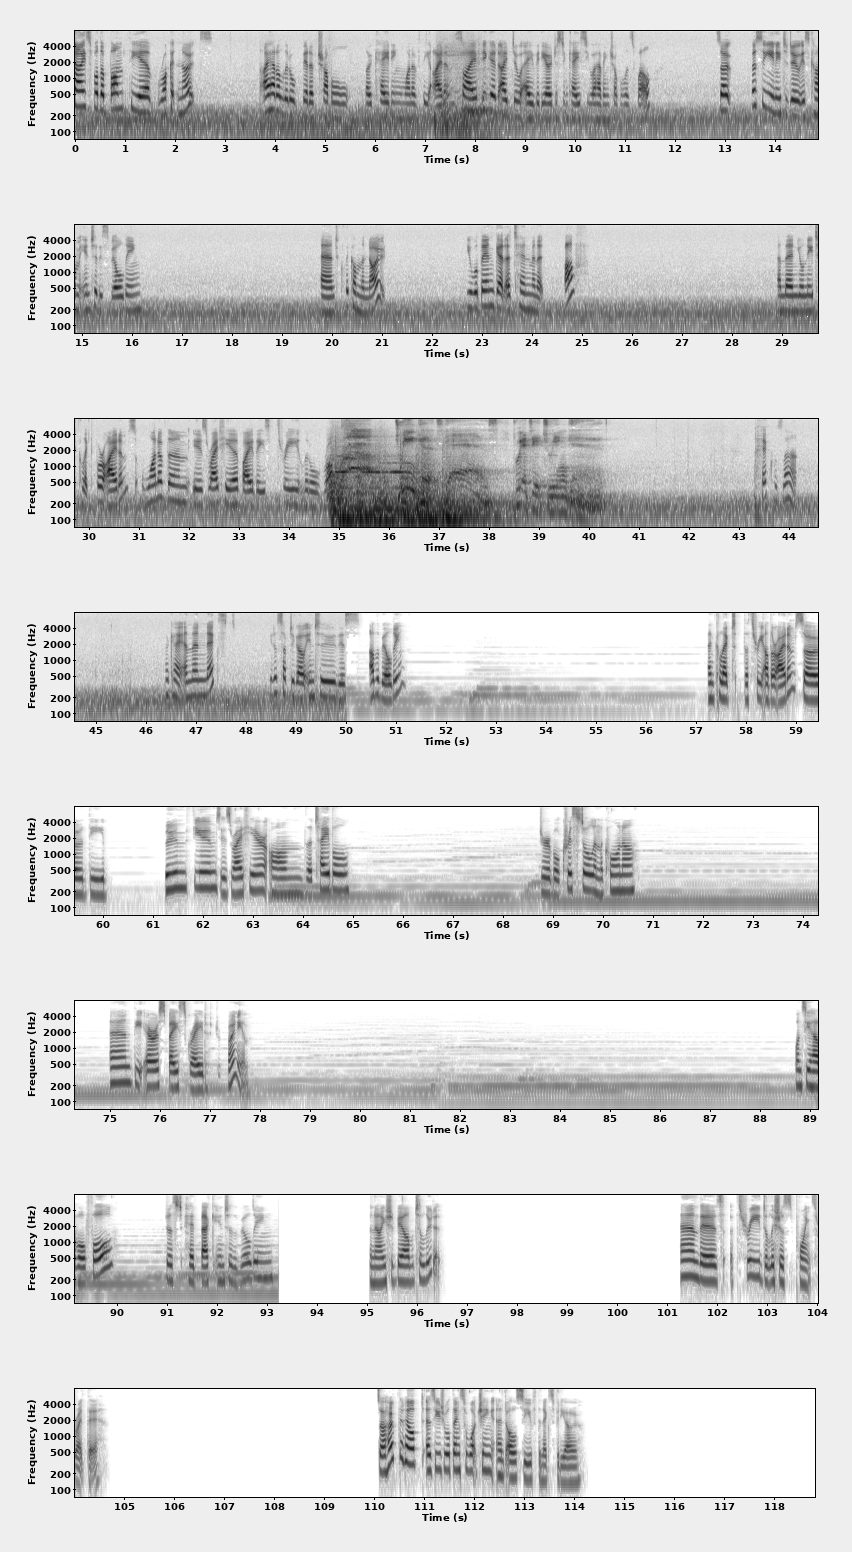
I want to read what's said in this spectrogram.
guys, for the Boomthyr rocket notes, I had a little bit of trouble locating one of the items, so I figured I'd do a video just in case you were having trouble as well. So, first thing you need to do is come into this building and click on the note. You will then get a 10 minute buff. And then you'll need to collect four items. One of them is right here by these three little rocks. Trinkets, yes. Pretty trinkets. The heck was that? Okay, and then next, you just have to go into this other building. And collect the three other items. So the boom fumes is right here on the table. Durable crystal in the corner. And the aerospace grade draconium. Once you have all four, just head back into the building. So now you should be able to loot it. And there's three delicious points right there. So I hope that helped. As usual, thanks for watching and I'll see you for the next video.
